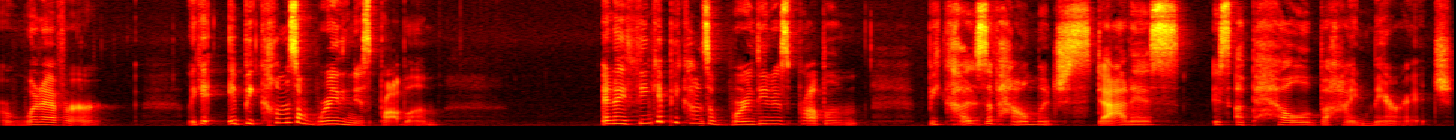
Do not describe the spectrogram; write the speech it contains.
or whatever. Like it, it becomes a worthiness problem. And I think it becomes a worthiness problem because of how much status is upheld behind marriage.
